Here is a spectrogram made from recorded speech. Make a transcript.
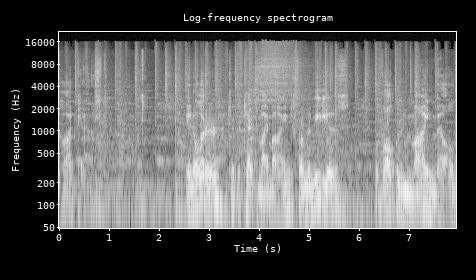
Podcast. In order to protect my mind from the media's Vulcan mind meld,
